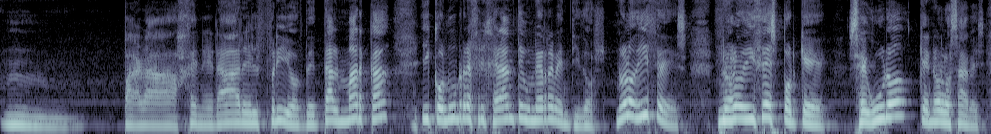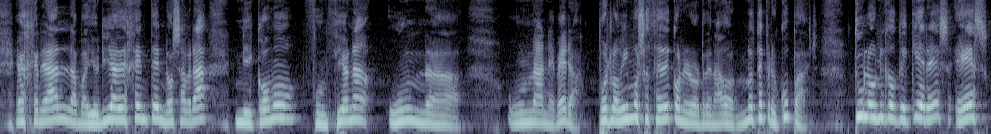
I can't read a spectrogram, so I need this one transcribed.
mm, para generar el frío de tal marca y con un refrigerante, un R22. No lo dices, no lo dices porque seguro que no lo sabes. En general, la mayoría de gente no sabrá ni cómo funciona una, una nevera. Pues lo mismo sucede con el ordenador, no te preocupas. Tú lo único que quieres es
